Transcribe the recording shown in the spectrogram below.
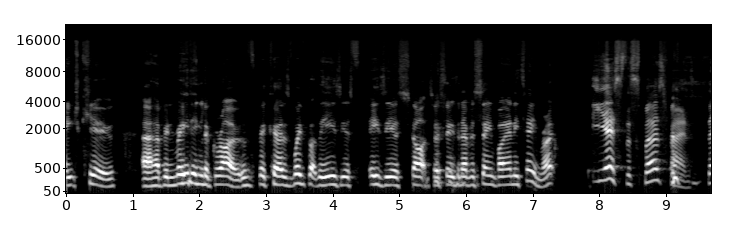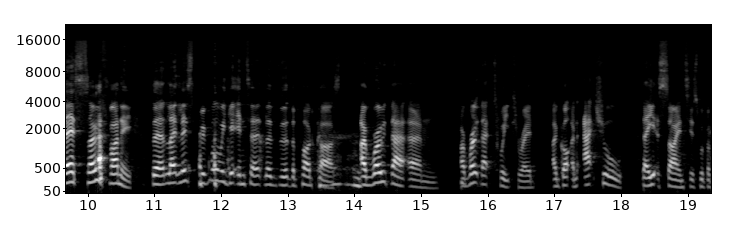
HQ uh, have been reading Le Grove because we've got the easiest easiest start to a season ever seen by any team, right? Yes, the Spurs fans. They're so funny. The like, let's before we get into the, the, the podcast, I wrote that um I wrote that tweet thread I got an actual data scientist with a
